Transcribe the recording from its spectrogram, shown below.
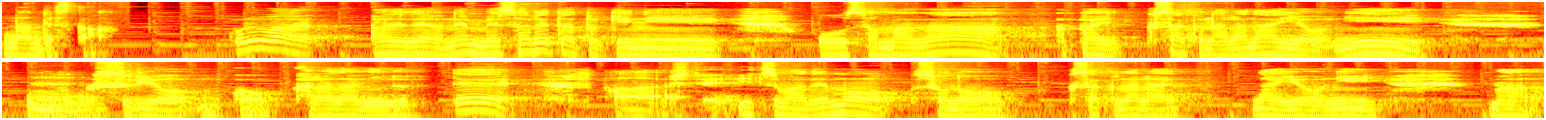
何ですか？これはあれだよね召された時に王様がやっぱり臭くならないようにうん。薬をこう体に塗ってはそしていつまでもその臭くならないようにまあ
